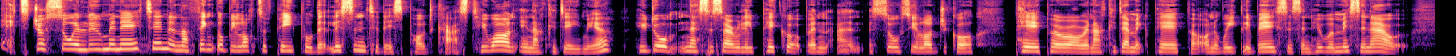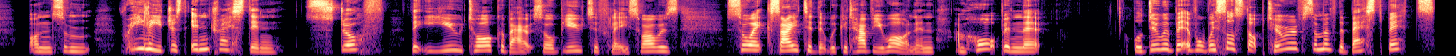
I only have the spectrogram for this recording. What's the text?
it's just so illuminating. And I think there'll be lots of people that listen to this podcast who aren't in academia, who don't necessarily pick up an, an a sociological paper or an academic paper on a weekly basis, and who are missing out on some really just interesting stuff that you talk about so beautifully. So I was so excited that we could have you on, and I'm hoping that we'll do a bit of a whistle stop tour of some of the best bits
